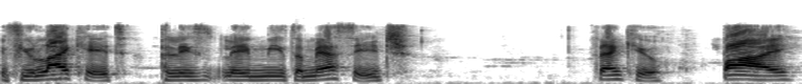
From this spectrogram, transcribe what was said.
If you like it, please leave me the message. Thank you. Bye.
